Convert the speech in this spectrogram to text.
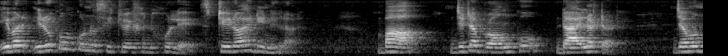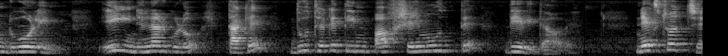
এবার এরকম কোনো সিচুয়েশন হলে স্টেরয়েড ইনহেলার বা যেটা ব্রঙ্কো ডায়লাটার যেমন ডুওলিন এই ইনহেলারগুলো তাকে দু থেকে তিন পাফ সেই মুহূর্তে দিয়ে দিতে হবে। নেক্সট হচ্ছে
